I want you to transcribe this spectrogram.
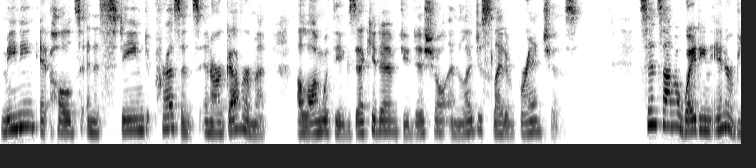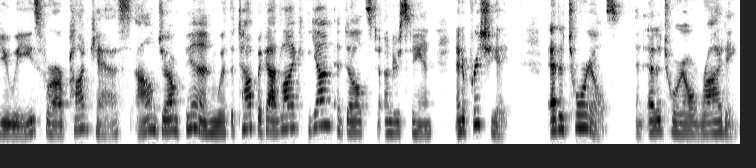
meaning it holds an esteemed presence in our government, along with the executive, judicial, and legislative branches. Since I'm awaiting interviewees for our podcast, I'll jump in with a topic I'd like young adults to understand and appreciate editorials and editorial writing.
